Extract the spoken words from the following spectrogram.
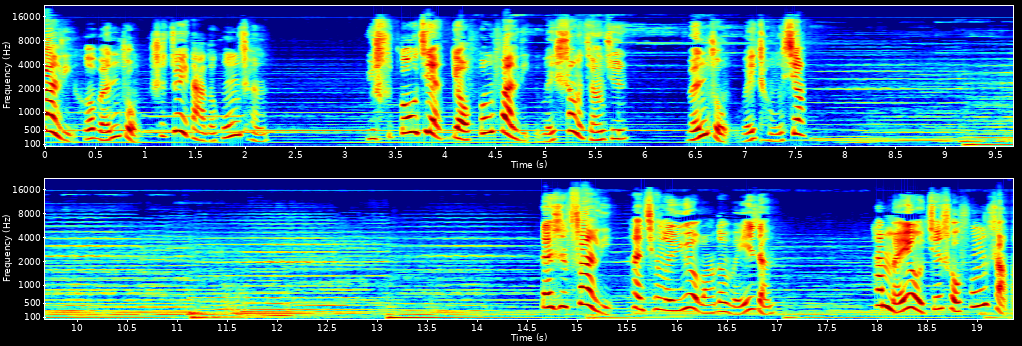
范蠡和文种是最大的功臣。于是勾践要封范蠡为上将军，文种为丞相。但是范蠡看清了越王的为人，他没有接受封赏，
